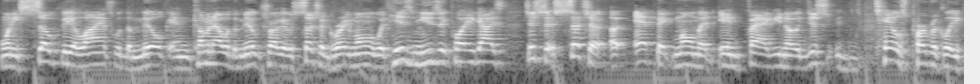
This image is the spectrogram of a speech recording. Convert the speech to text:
when he soaked the Alliance with the milk and coming coming out with the milk truck. It was such a great moment with his music playing, guys. Just a, such a, a, epic moment. In fact, you know, it just tails perfectly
